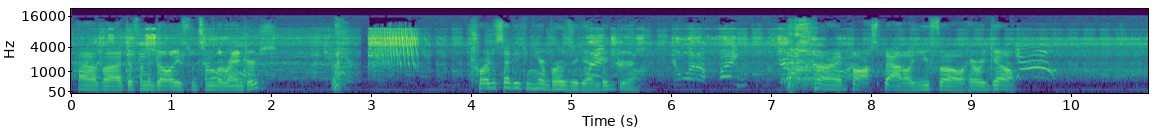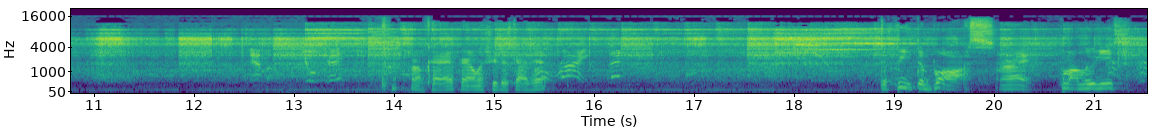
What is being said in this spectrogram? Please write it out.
have uh, different abilities with some of the Rangers. Troy just said he can hear birds again. Big deal. Alright, boss battle, UFO. Here we go. Emma, you okay? Okay, apparently she just got hit. Defeat the boss. Alright, come on, Loogies.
